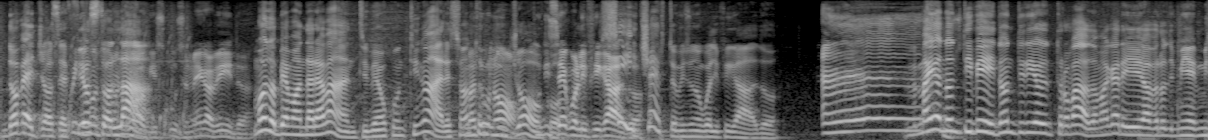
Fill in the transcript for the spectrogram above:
Dov'è Joseph? Quindi Io sto là. giochi, scusa, non hai capito? Mo dobbiamo andare avanti, dobbiamo continuare. Se no Ma tu no, gioco. tu ti sei qualificato. Sì, certo mi sono qualificato. Ah. Ma io non ti vedo, non ti ho trovato. Magari avrò, mi- mi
